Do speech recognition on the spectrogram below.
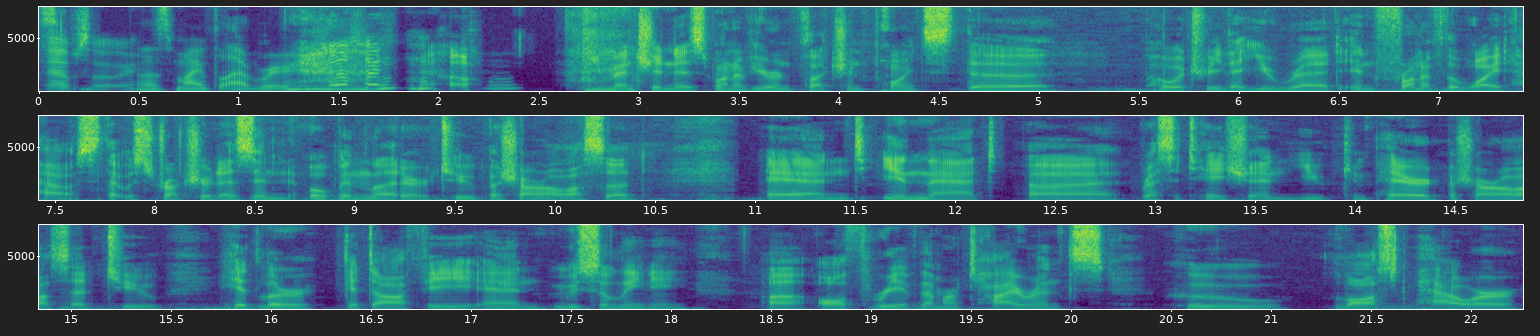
So Absolutely. That was my blabber. no. You mentioned as one of your inflection points the poetry that you read in front of the White House that was structured as an open letter to Bashar al Assad. And in that uh, recitation, you compared Bashar al Assad to Hitler, Gaddafi, and Mussolini. Uh, all three of them are tyrants who lost power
